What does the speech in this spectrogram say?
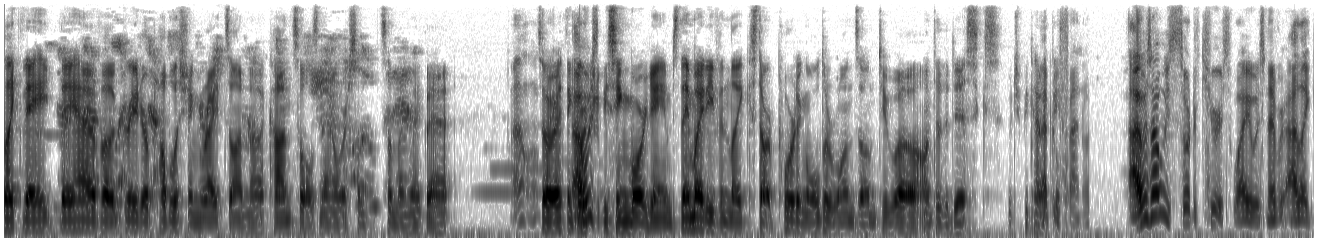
like they they have uh, greater publishing rights on uh, consoles now or some something like that. Oh, So I think I we're was- going to be seeing more games. They might even like start porting older ones onto uh onto the discs, which would be kind of That'd cool. be fine. with- I was always sort of curious why it was never. I like.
